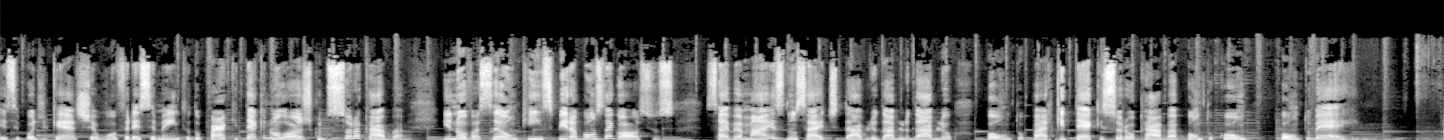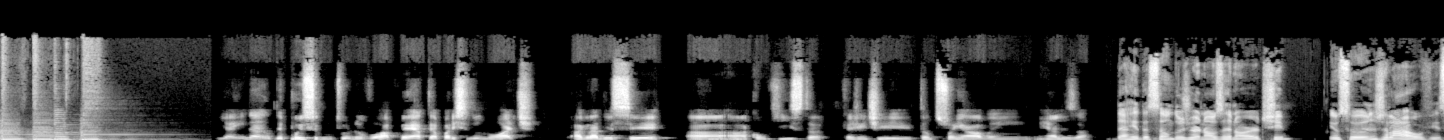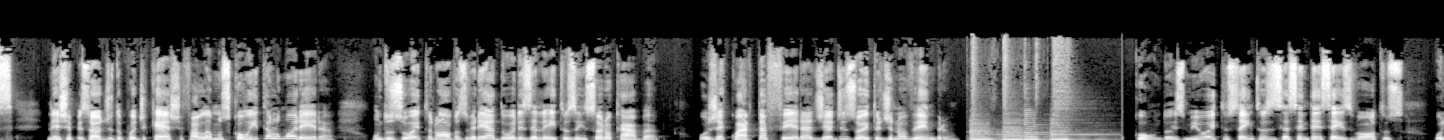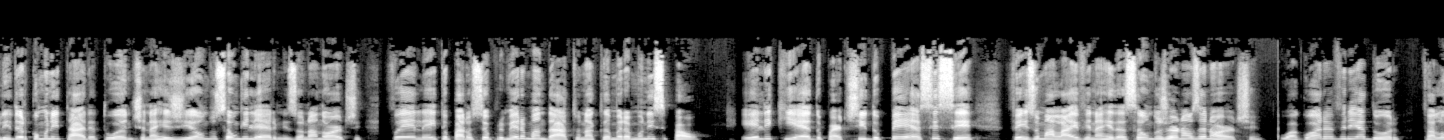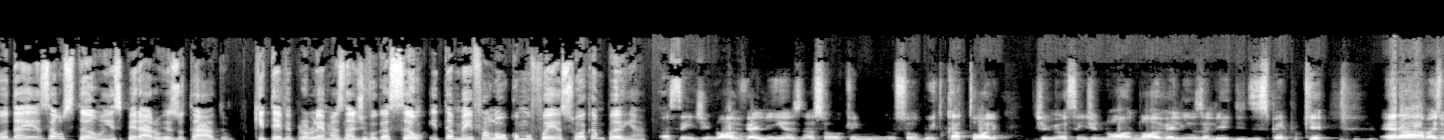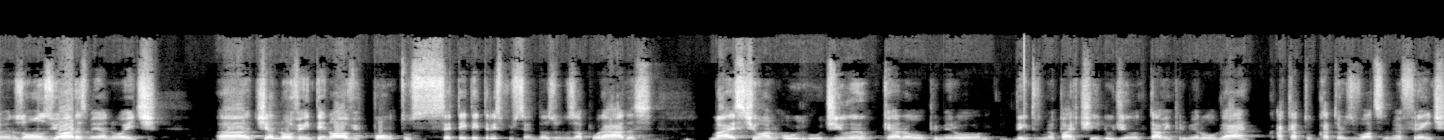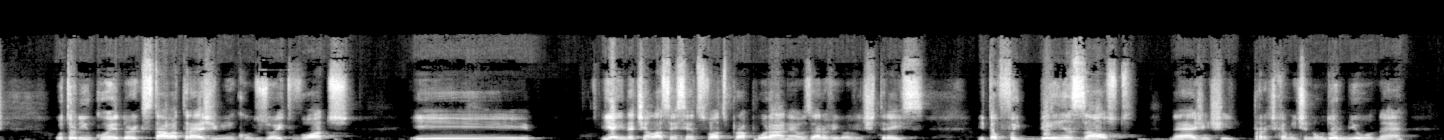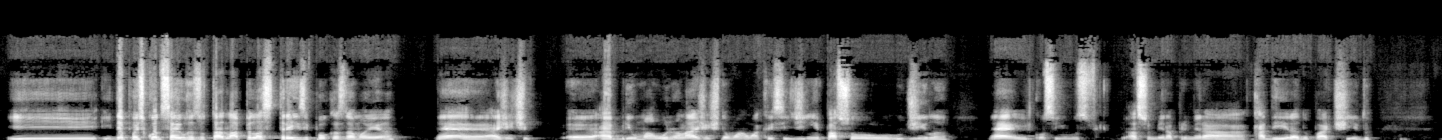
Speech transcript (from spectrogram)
Esse podcast é um oferecimento do Parque Tecnológico de Sorocaba. Inovação que inspira bons negócios. Saiba mais no site www.parktecsorocaba.com.br. E ainda, depois do segundo turno, eu vou a pé até Aparecido do Norte agradecer a, a conquista que a gente tanto sonhava em, em realizar. Da redação do Jornal Zenorte, eu sou Angela Alves. Neste episódio do podcast, falamos com Ítalo Moreira, um dos oito novos vereadores eleitos em Sorocaba. Hoje é quarta-feira, dia 18 de novembro. Com 2.866 votos, o líder comunitário atuante na região do São Guilherme, Zona Norte, foi eleito para o seu primeiro mandato na Câmara Municipal. Ele, que é do partido PSC, fez uma live na redação do Jornal Zenorte. O agora vereador falou da exaustão em esperar o resultado, que teve problemas na divulgação e também falou como foi a sua campanha. Acendi nove velhinhas, né? Eu sou, quem, eu sou muito católico, acendi no, nove velhinhas ali de desespero, porque era mais ou menos 11 horas, meia-noite, uh, tinha 99,73% das urnas apuradas, mas tinha uma, o, o Dylan, que era o primeiro dentro do meu partido, o Dylan que estava em primeiro lugar, a 14 votos na minha frente, o Toninho Corredor, que estava atrás de mim com 18 votos. E, e ainda tinha lá 600 votos para apurar, né? O 0,23. Então foi bem exausto, né? A gente praticamente não dormiu, né? E, e depois, quando saiu o resultado lá pelas três e poucas da manhã, né? A gente é, abriu uma urna lá, a gente deu uma, uma crescidinha e passou o Dylan, né? E conseguimos assumir a primeira cadeira do partido.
